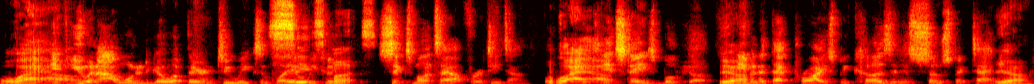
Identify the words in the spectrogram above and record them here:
Wow. If you and I wanted to go up there in two weeks and play it, we six could months. six months out for a tee time. Wow. It, it stays booked up. Yeah. Even at that price because it is so spectacular. yeah.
